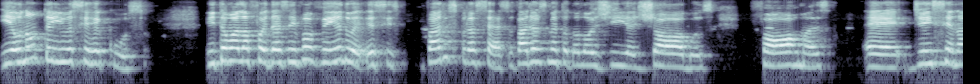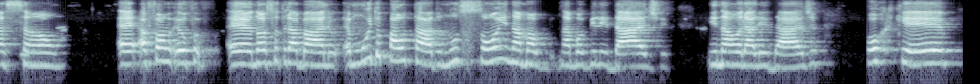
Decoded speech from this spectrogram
E eu não tenho esse recurso. Então, ela foi desenvolvendo esses vários processos, várias metodologias, jogos, formas é, de encenação. É, a forma, eu, é, nosso trabalho é muito pautado no e na, na mobilidade e na oralidade, porque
